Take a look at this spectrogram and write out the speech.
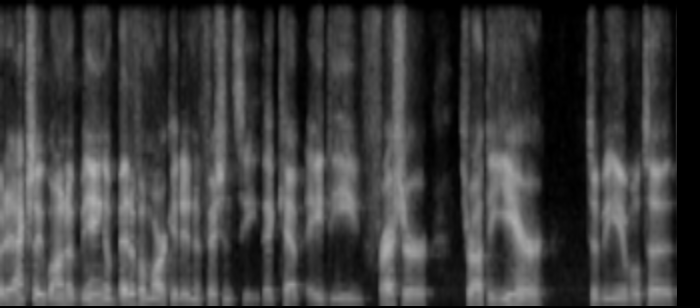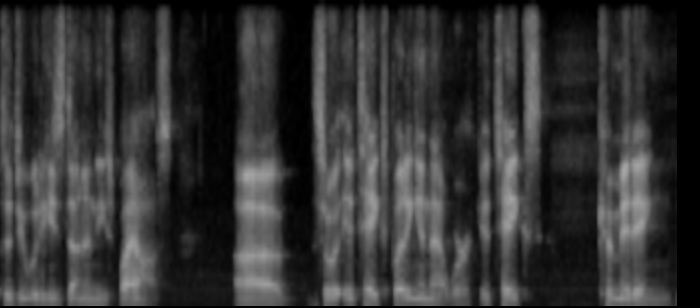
But it actually wound up being a bit of a market inefficiency that kept AD fresher throughout the year to be able to to do what he's done in these playoffs. Uh, so it takes putting in that work. It takes committing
